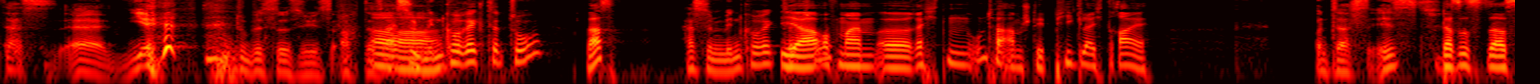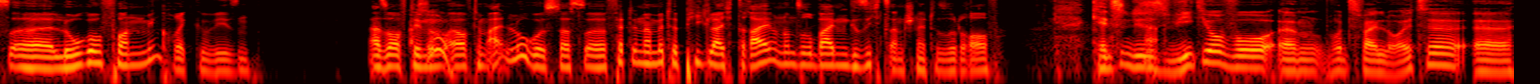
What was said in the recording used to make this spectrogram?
Das, äh, yeah. du bist so süß. Ach, das hast du Ah. ein Min-Korrekt-Tattoo? Was? Hast du ein Min-Korrekt-Tattoo? Ja, auf meinem äh, rechten Unterarm steht Pi gleich 3. Und das ist? Das ist das äh, Logo von Minkorrekt gewesen. Also auf dem, so. auf dem alten Logo ist das äh, fett in der Mitte Pi gleich 3 und unsere beiden Gesichtsanschnitte so drauf. Kennst du dieses Video, wo, ähm, wo zwei Leute, äh,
